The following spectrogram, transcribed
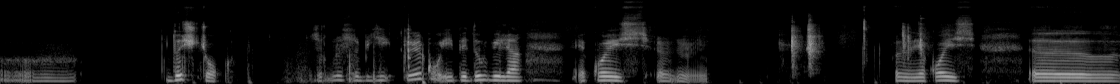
Е, Дощок. Зроблю собі кирку і піду біля якоїсь. ем, якоїсь е,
